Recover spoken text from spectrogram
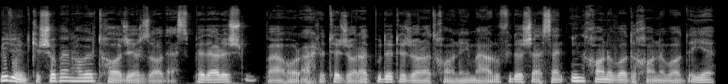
می‌دونید که شوپنهاور تاجرزاد است. پدرش به اهل تجارت بوده تجارت خانه معروفی داشت اصلا این خانواده خانواده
